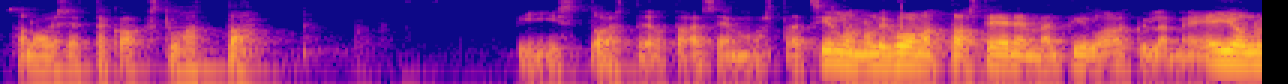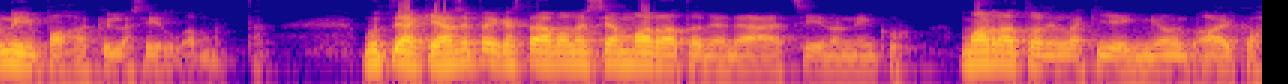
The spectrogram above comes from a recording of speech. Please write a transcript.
sanoisin, että 2015 jotain semmoista. Et silloin oli huomattavasti enemmän tilaa kyllä. Me ei ollut niin paha kyllä silloin, mutta, mutta jälkeenhän se pelkästään Valencia maratonia näe, että siinä on niin kuin, maratonillakin jengi on aika,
